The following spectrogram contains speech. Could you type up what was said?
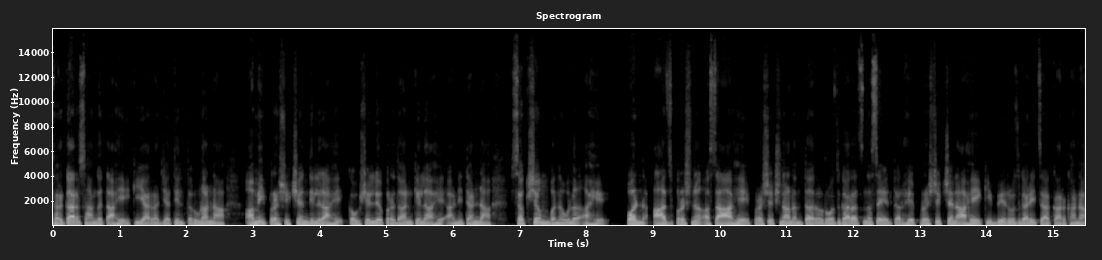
सरकार सांगत आहे की या राज्यातील तरुणांना आम्ही प्रशिक्षण दिलेलं आहे कौशल्य प्रदान केलं आहे आणि त्यांना सक्षम बनवलं आहे. पण आज प्रश्न असा आहे प्रशिक्षणानंतर रोजगारच नसेल तर हे प्रशिक्षण आहे की बेरोजगारीचा कारखाना?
